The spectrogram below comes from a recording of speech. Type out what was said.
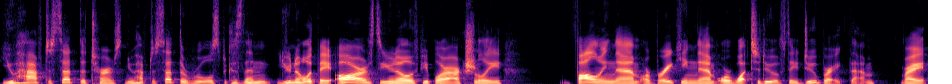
you have to set the terms and you have to set the rules because then you know what they are. So you know if people are actually following them or breaking them or what to do if they do break them, right?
